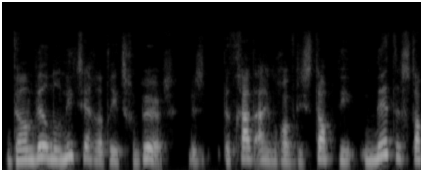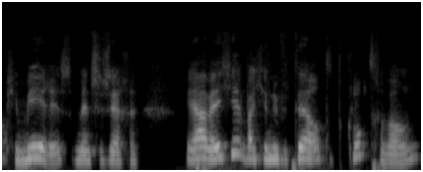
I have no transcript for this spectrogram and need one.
dan wil nog niet zeggen dat er iets gebeurt. Dus dat gaat eigenlijk nog over die stap die net een stapje meer is. Mensen zeggen, ja, weet je, wat je nu vertelt, dat klopt gewoon.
